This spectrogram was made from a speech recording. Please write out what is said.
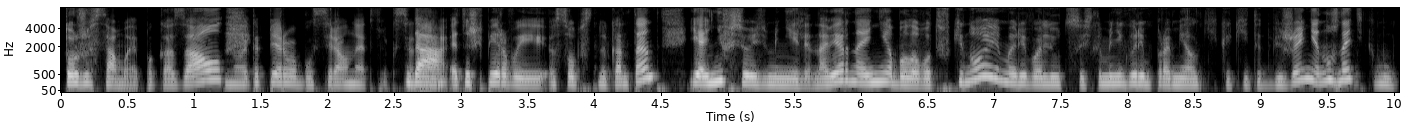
то же самое показал. Ну, это первый был сериал Netflix. Да, это же первый собственный контент, и они все изменили. Наверное, не было вот в кино има революции, если мы не говорим про мелкие какие-то движения. Ну, знаете, кому,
